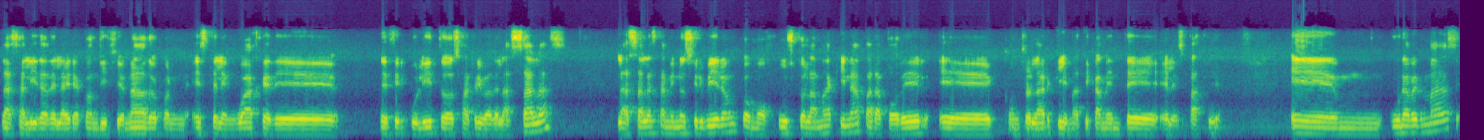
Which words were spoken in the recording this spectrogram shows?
la salida del aire acondicionado con este lenguaje de, de circulitos arriba de las salas las salas también nos sirvieron como justo la máquina para poder eh, controlar climáticamente el espacio. Em, una vez más,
